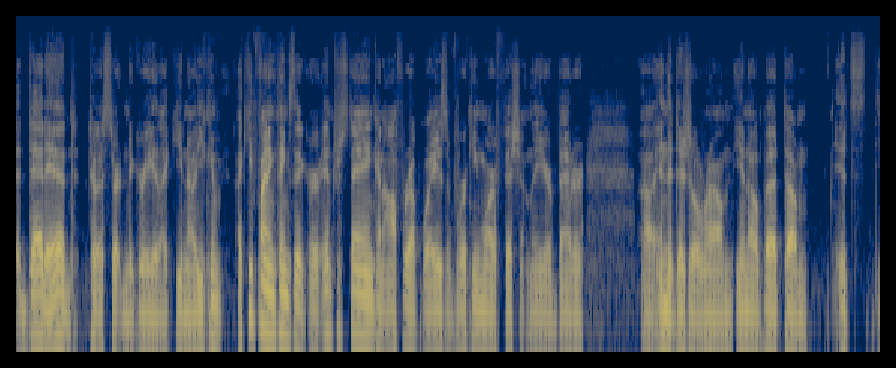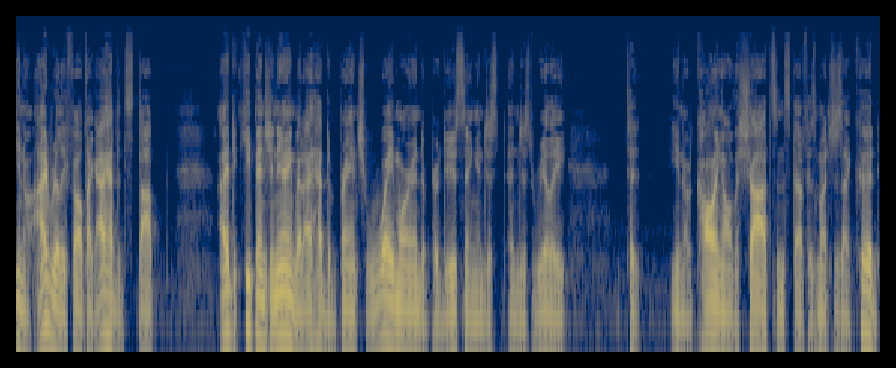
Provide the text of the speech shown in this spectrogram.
a dead end to a certain degree. Like you know, you can I keep finding things that are interesting, can offer up ways of working more efficiently or better uh, in the digital realm. You know, but um, it's you know I really felt like I had to stop. I had to keep engineering, but I had to branch way more into producing and just and just really to you know calling all the shots and stuff as much as I could,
